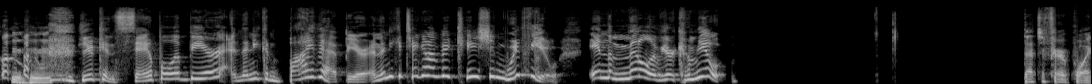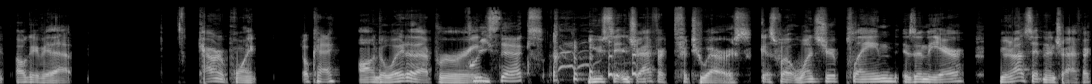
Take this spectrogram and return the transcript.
Mhm. you can sample a beer and then you can buy that beer and then you can take it on vacation with you in the middle of your commute. That's a fair point. I'll give you that. Counterpoint. Okay. On the way to that brewery, free snacks. you sit in traffic for two hours. Guess what? Once your plane is in the air, you're not sitting in traffic.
